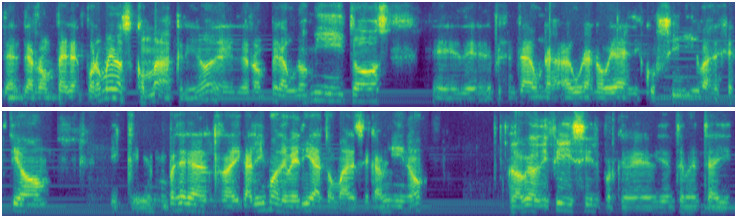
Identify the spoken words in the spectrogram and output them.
de, romper, por lo menos con Macri, ¿no? de, romper algunos mitos, de, presentar algunas novedades discursivas de gestión, y que me parece que el radicalismo debería tomar ese camino. Lo veo difícil porque evidentemente hay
